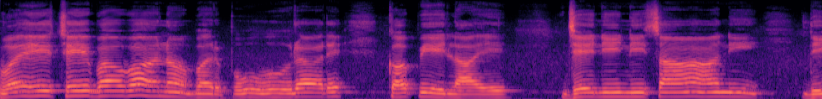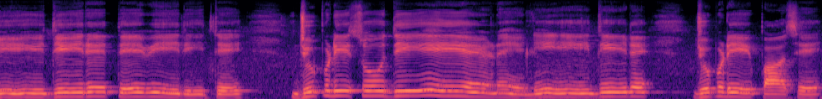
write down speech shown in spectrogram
વહે છે ભવન ભરપૂર રે. કપિલાએ જેની નિશાની દીધી રે તેવી રીતે ઝૂંપડી શોધી એણે લીધી રે. ઝૂંપડી પાસે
